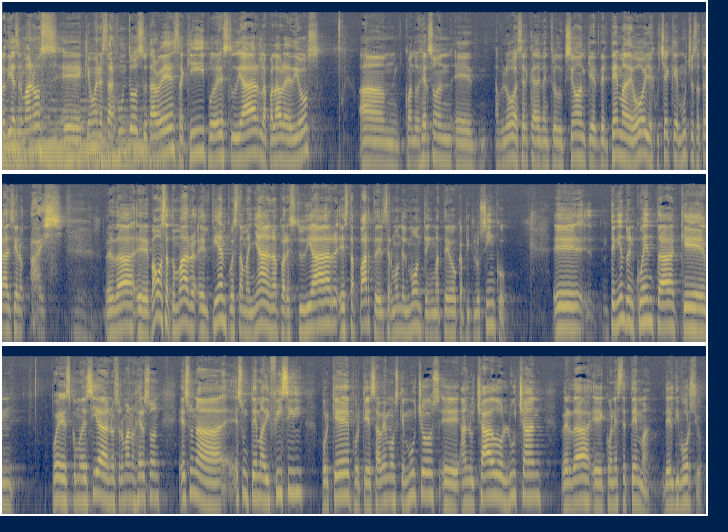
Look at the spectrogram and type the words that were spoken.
Buenos días hermanos, Eh, qué bueno estar juntos otra vez aquí, poder estudiar la palabra de Dios. Am, cuando Gerson eh, habló acerca de la introducción, que del tema de hoy, escuché que muchos atrás dijeron, ¡ay! ¿Verdad? Eh, vamos a tomar el tiempo esta mañana para estudiar esta parte del Sermón del Monte en Mateo capítulo 5. Eh, teniendo en cuenta que pues como decía nuestro hermano Gerson, es, una, es un tema difícil. ¿Por qué? Porque sabemos que muchos eh, han luchado, luchan, ¿verdad?, Eh, con este tema del divorcio.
